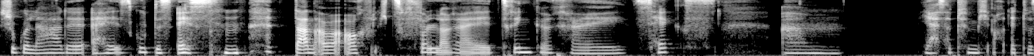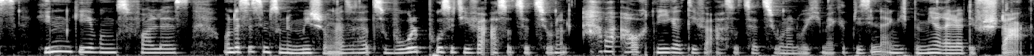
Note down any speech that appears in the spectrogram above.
Schokolade, Eis, gutes Essen, dann aber auch vielleicht zu Völlerei, Trinkerei, Sex. Ähm, ja, es hat für mich auch etwas Hingebungsvolles und es ist eben so eine Mischung. Also es hat sowohl positive Assoziationen, aber auch negative Assoziationen, wo ich merke, die sind eigentlich bei mir relativ stark.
